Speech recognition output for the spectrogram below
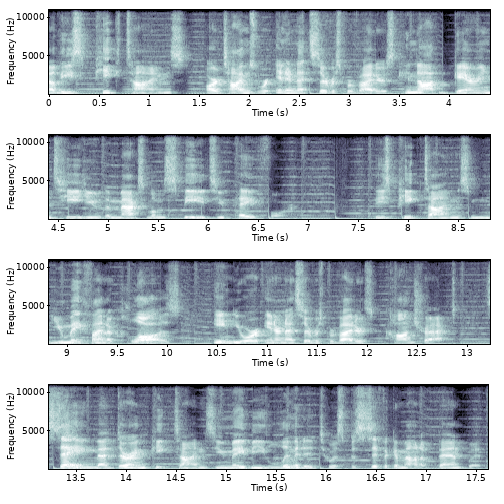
Now these peak times are times where internet service providers cannot guarantee you the maximum speeds you pay for. These peak times, you may find a clause in your internet service provider's contract saying that during peak times you may be limited to a specific amount of bandwidth.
